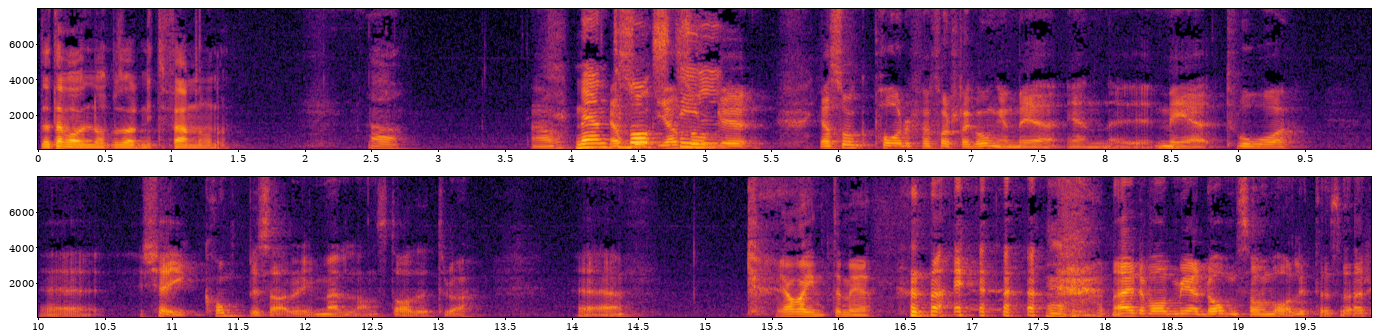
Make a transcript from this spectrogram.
Detta var väl något som var 95 någon gång. Ja. Ja. Men jag tillbaks såg, jag till... Såg, eh, jag såg porr för första gången med, en, eh, med två eh, tjejkompisar i mellanstadiet tror jag. Eh, Jag var inte med. nej, det var mer de som var lite så här.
